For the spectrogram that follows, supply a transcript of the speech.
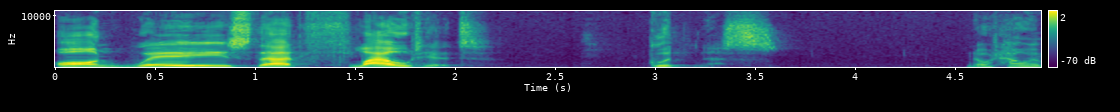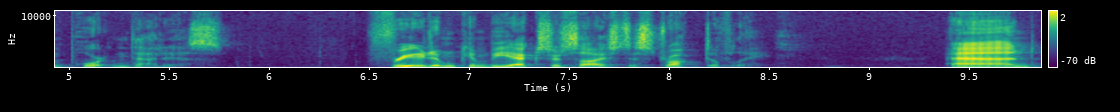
on ways that flouted goodness. Note how important that is. Freedom can be exercised destructively, and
